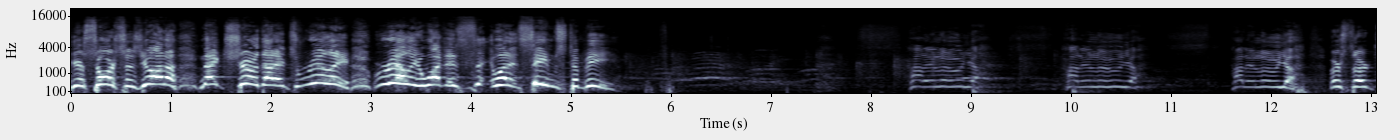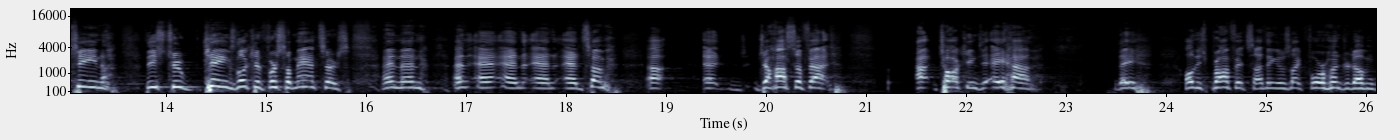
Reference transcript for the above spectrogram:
your sources. You ought to make sure that it's really, really what, is, what it seems to be. Hallelujah. Hallelujah. Hallelujah. Verse 13, these two kings looking for some answers. And then, and, and, and, and some, uh, uh, Jehoshaphat uh, talking to Ahab. They, all these prophets, I think it was like 400 of them,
